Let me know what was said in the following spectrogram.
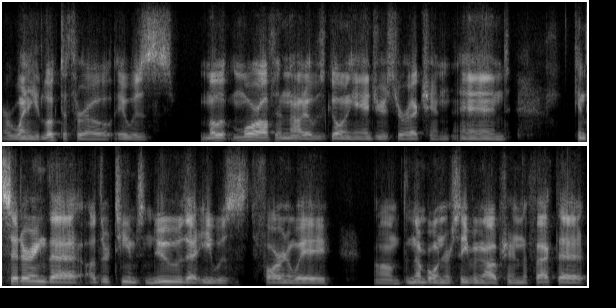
or when he looked to throw, it was mo- more often than not, it was going Andrew's direction. And considering that other teams knew that he was far and away um, the number one receiving option, the fact that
